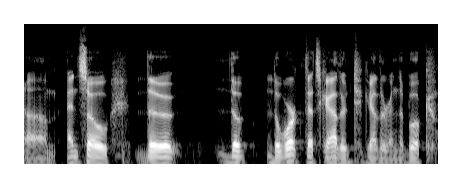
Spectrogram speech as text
Um, and so the the the work that's gathered together in the book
